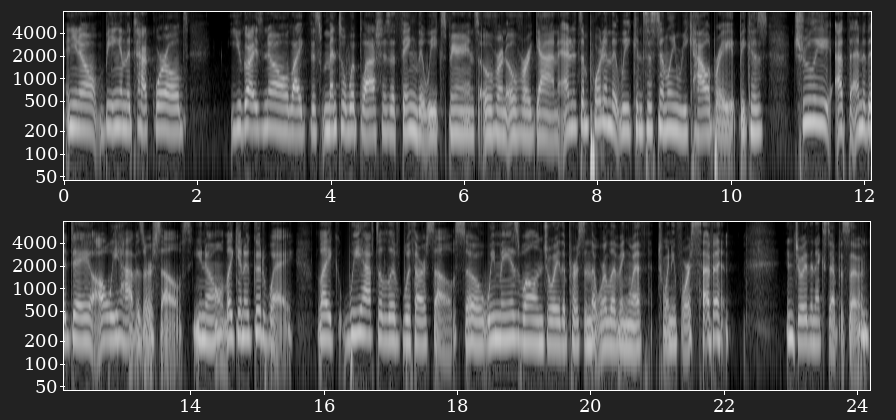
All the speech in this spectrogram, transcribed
And you know, being in the tech world, you guys know like this mental whiplash is a thing that we experience over and over again. And it's important that we consistently recalibrate because truly at the end of the day, all we have is ourselves, you know, like in a good way. Like we have to live with ourselves. So we may as well enjoy the person that we're living with 24 7. Enjoy the next episode.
